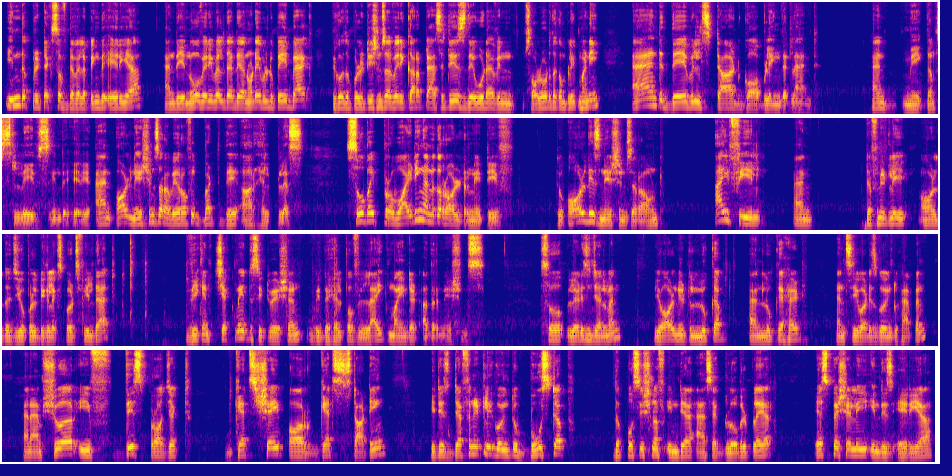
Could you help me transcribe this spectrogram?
in the pretext of developing the area and they know very well that they are not able to pay it back because the politicians are very corrupt as it is they would have been swallowed the complete money and they will start gobbling that land and make them slaves in the area. And all nations are aware of it, but they are helpless. So by providing another alternative to all these nations around, I feel, and definitely all the geopolitical experts feel that we can checkmate the situation with the help of like-minded other nations. So, ladies and gentlemen, you all need to look up and look ahead and see what is going to happen. And I'm sure if this project gets shape or gets starting, it is definitely going to boost up the position of India as a global player, especially in this area.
